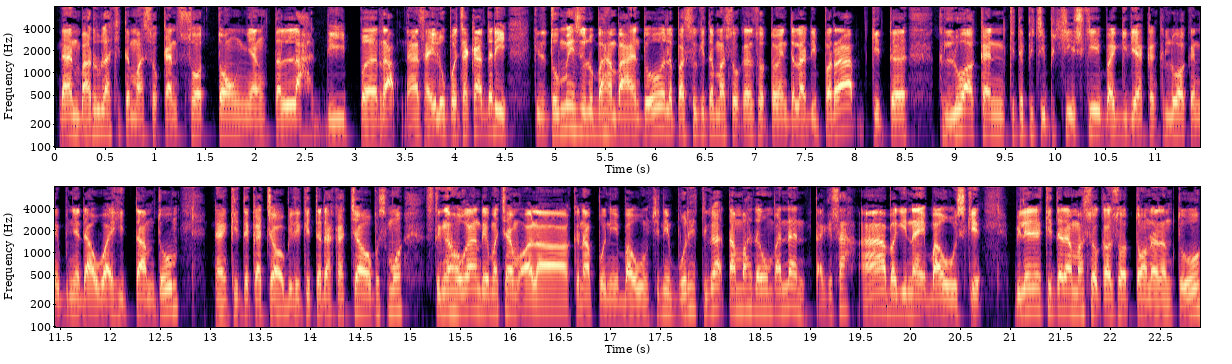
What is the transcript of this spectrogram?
Dan barulah kita masukkan sotong yang telah diperap. Nah, saya lupa cakap tadi. Kita tumis dulu bahan-bahan tu. Lepas tu kita masukkan sotong yang telah diperap. Kita keluarkan, kita picit-picit sikit. Bagi dia akan keluarkan dia punya dakwat hitam tu. Dan kita kacau. Bila kita dah kacau apa semua. Setengah orang dia macam, alah kenapa ni bau macam ni. Boleh juga tambah daun pandan. Tak kisah. Ah ha, bagi naik bau sikit. Bila kita dah masukkan sotong dalam tu.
